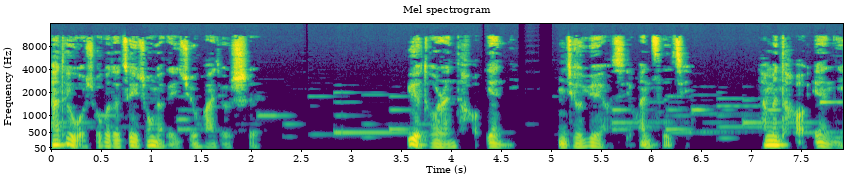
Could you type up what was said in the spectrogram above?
他对我说过的最重要的一句话就是：越多人讨厌你。你就越要喜欢自己，他们讨厌你，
